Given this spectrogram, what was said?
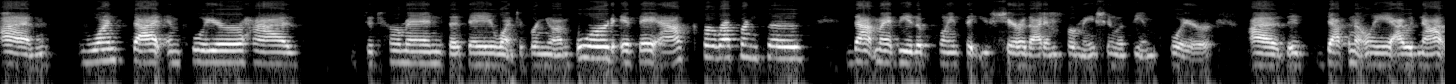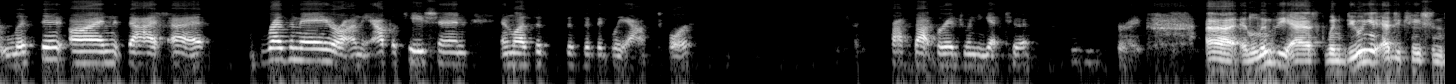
um, once that employer has determined that they want to bring you on board, if they ask for references, that might be the point that you share that information with the employer. Uh, it's definitely, I would not list it on that uh, resume or on the application unless it's specifically asked for. Cross that bridge when you get to it. Right. Uh, and Lindsay asked, when doing an education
